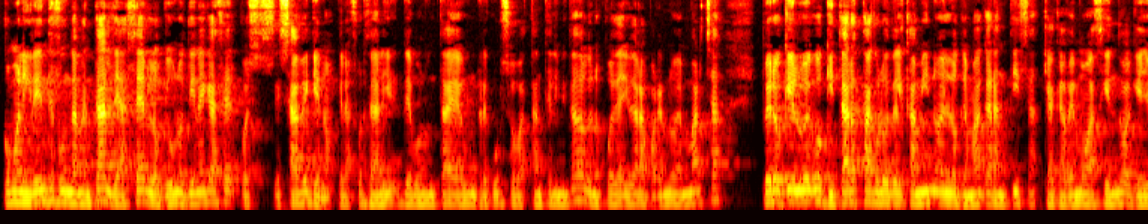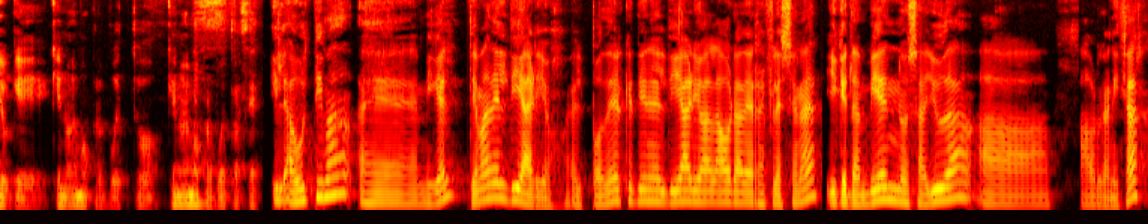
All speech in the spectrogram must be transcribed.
como el ingrediente fundamental de hacer lo que uno tiene que hacer, pues se sabe que no, que la fuerza de voluntad es un recurso bastante limitado que nos puede ayudar a ponernos en marcha, pero que luego quitar obstáculos del camino es lo que más garantiza que acabemos haciendo aquello que, nos, hemos propuesto, que nos hemos propuesto hacer. Y la última, eh, Miguel, tema del diario, el poder que tiene el diario a la hora de reflexionar y que también nos ayuda a a organizar,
